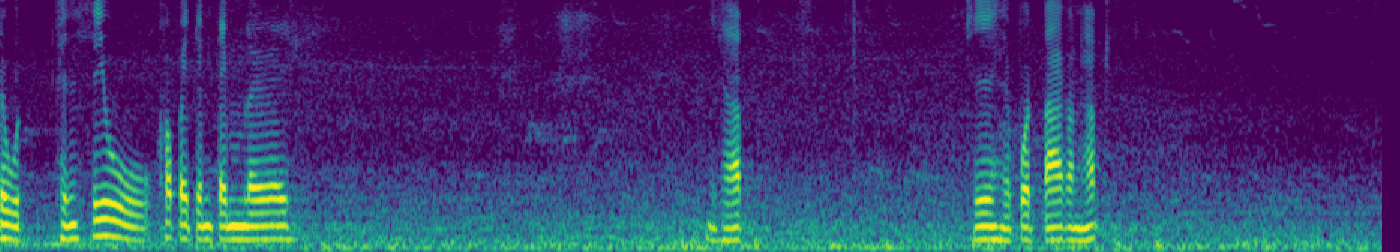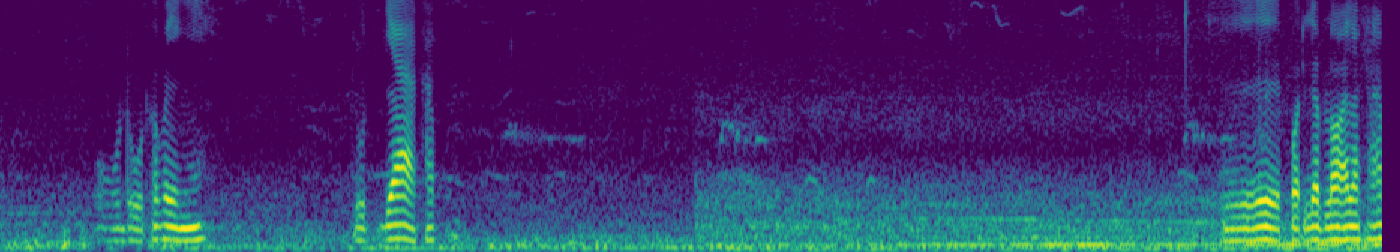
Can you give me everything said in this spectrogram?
ดูดเพนซิลเข้าไปเต็ม ๆ เลย นี่ครับ โอเค เดี๋ยวปลดปลาก่อนครับ โอ้ ดูดเข้าไปอย่างนี้หลุดยากครับ โอเค ปลดเรียบร้อยแล้วครับ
